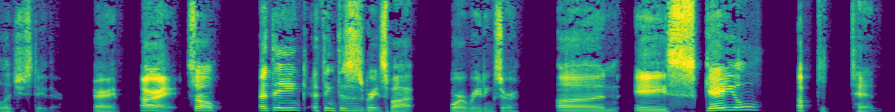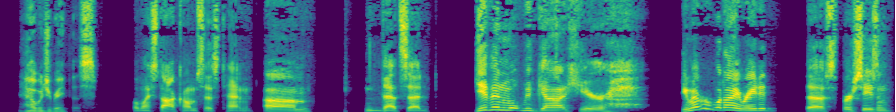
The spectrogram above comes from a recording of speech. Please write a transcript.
I'll let you stay there. All right, all right. So I think I think this is a great spot for a rating, sir. On a scale up to ten, how would you rate this? Well, my Stockholm says ten. Um, that said, given what we've got here, do you remember what I rated the first season?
